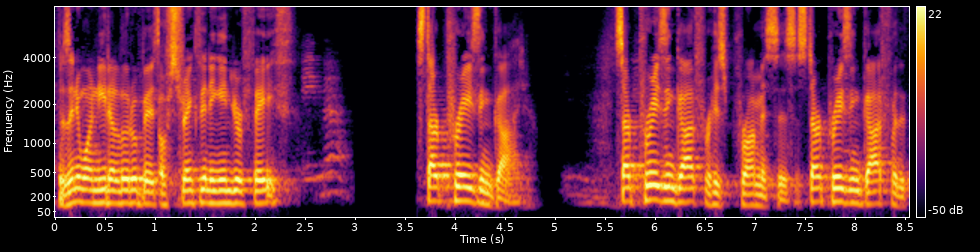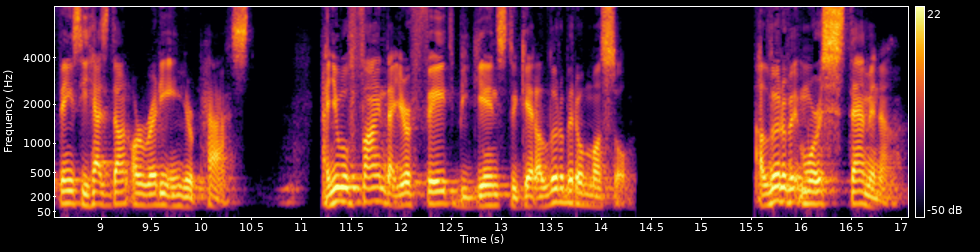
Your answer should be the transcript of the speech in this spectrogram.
Does anyone need a little bit of strengthening in your faith? Amen. Start praising God. Start praising God for his promises. Start praising God for the things he has done already in your past. And you will find that your faith begins to get a little bit of muscle, a little bit more stamina,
